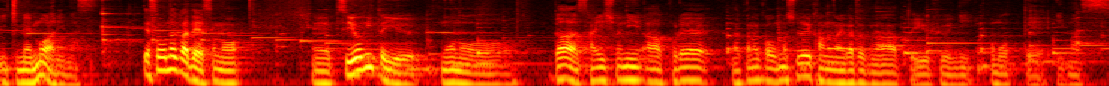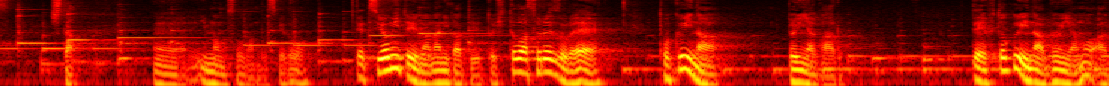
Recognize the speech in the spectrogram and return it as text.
ー、一面もあります。でその中でその、えー、強みというものが最初にあこれなかなか面白い考え方だなというふうに思っています。した、えー、今もそうなんですけど。で強みというのは何かというと人はそれぞれ得意な分野がある。で不得意な分野もある。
